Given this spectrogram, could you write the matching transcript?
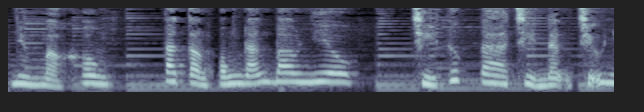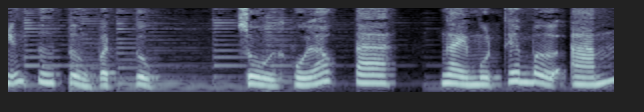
Nhưng mà không, ta càng phóng đáng bao nhiêu, trí thức ta chỉ nặng chịu những tư tưởng vật dục, rồi khối óc ta ngày một thêm mờ ám.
